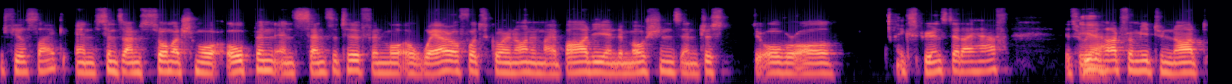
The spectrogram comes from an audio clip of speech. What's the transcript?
it feels like. And since I'm so much more open and sensitive and more aware of what's going on in my body and emotions and just the overall experience that I have, it's really yeah. hard for me to not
